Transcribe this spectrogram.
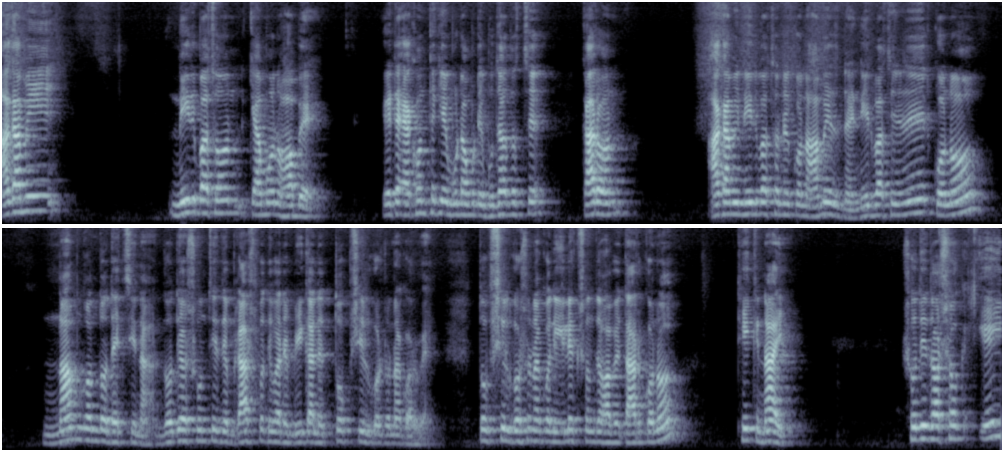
আগামী নির্বাচন কেমন হবে এটা এখন থেকে মোটামুটি বোঝা যাচ্ছে, কারণ আগামী নির্বাচনের কোনো আমেজ নেই, নির্বাচনের কোনো নামগন্ধ দেখছি না। যদিও শুনছি যে বৃহস্পতিবারে বিকালে তফসিল ঘোষণা করবে। তফসিল ঘোষণা করে ইলেকশন যে হবে তার কোনো ঠিক নাই। শুধু দর্শক, এই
